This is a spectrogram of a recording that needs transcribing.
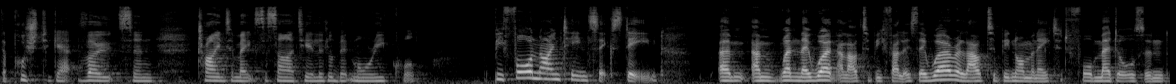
the push to get votes, and trying to make society a little bit more equal. Before 1916, um, and when they weren't allowed to be fellows, they were allowed to be nominated for medals and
